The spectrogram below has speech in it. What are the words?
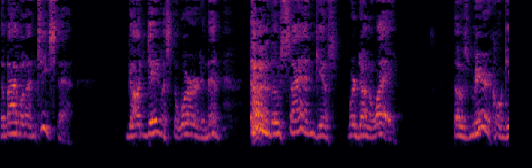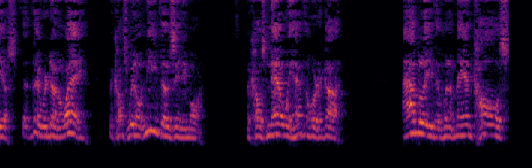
The Bible doesn't teach that. God gave us the word and then those sign gifts were done away. Those miracle gifts that they were done away because we don't need those anymore because now we have the word of God. I believe that when a man calls,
